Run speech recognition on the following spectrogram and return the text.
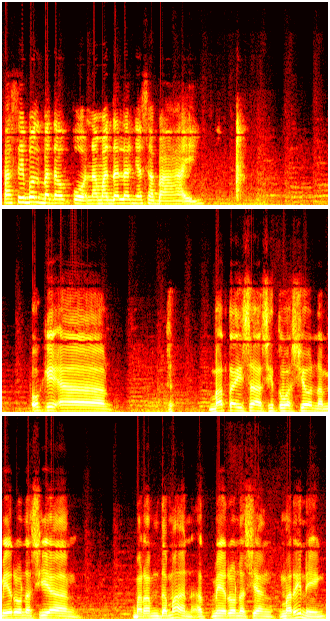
possible ba daw po na madala niya sa bahay? Okay, ah batay sa sitwasyon na meron na siyang maramdaman at meron na siyang marinig,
